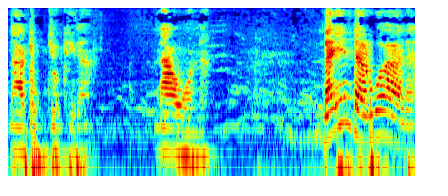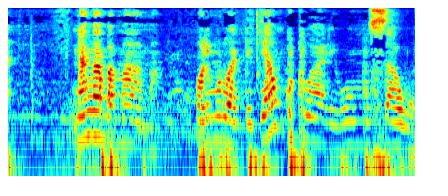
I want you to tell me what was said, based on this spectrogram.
n'atujjukira n'awona naye ndalwala nangamba maama oli mulwadde jankutwala ew'omusawo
